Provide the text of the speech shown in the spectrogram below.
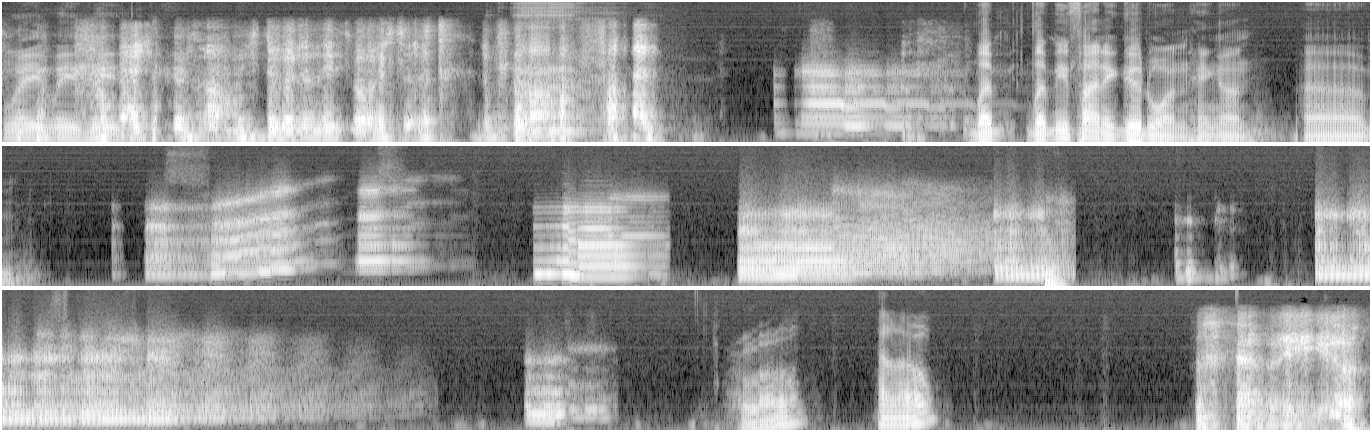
Wait, wait, wait. I can always do it in these voices. It's a lot of fun. Let let me find a good one. Hang on. Um, Hello? Hello? there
